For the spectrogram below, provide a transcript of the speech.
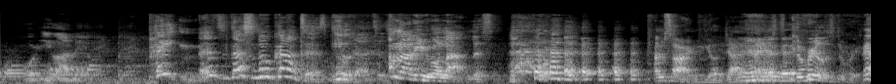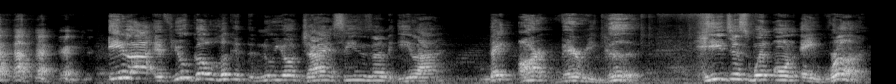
or Eli Manning? Peyton, that's that's no contest. No Eli- contest. I'm not even gonna lie. Listen, I'm sorry, New York Giants fans. The real is the real. Eli, if you go look at the New York Giants seasons under Eli, they aren't very good. He just went on a run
